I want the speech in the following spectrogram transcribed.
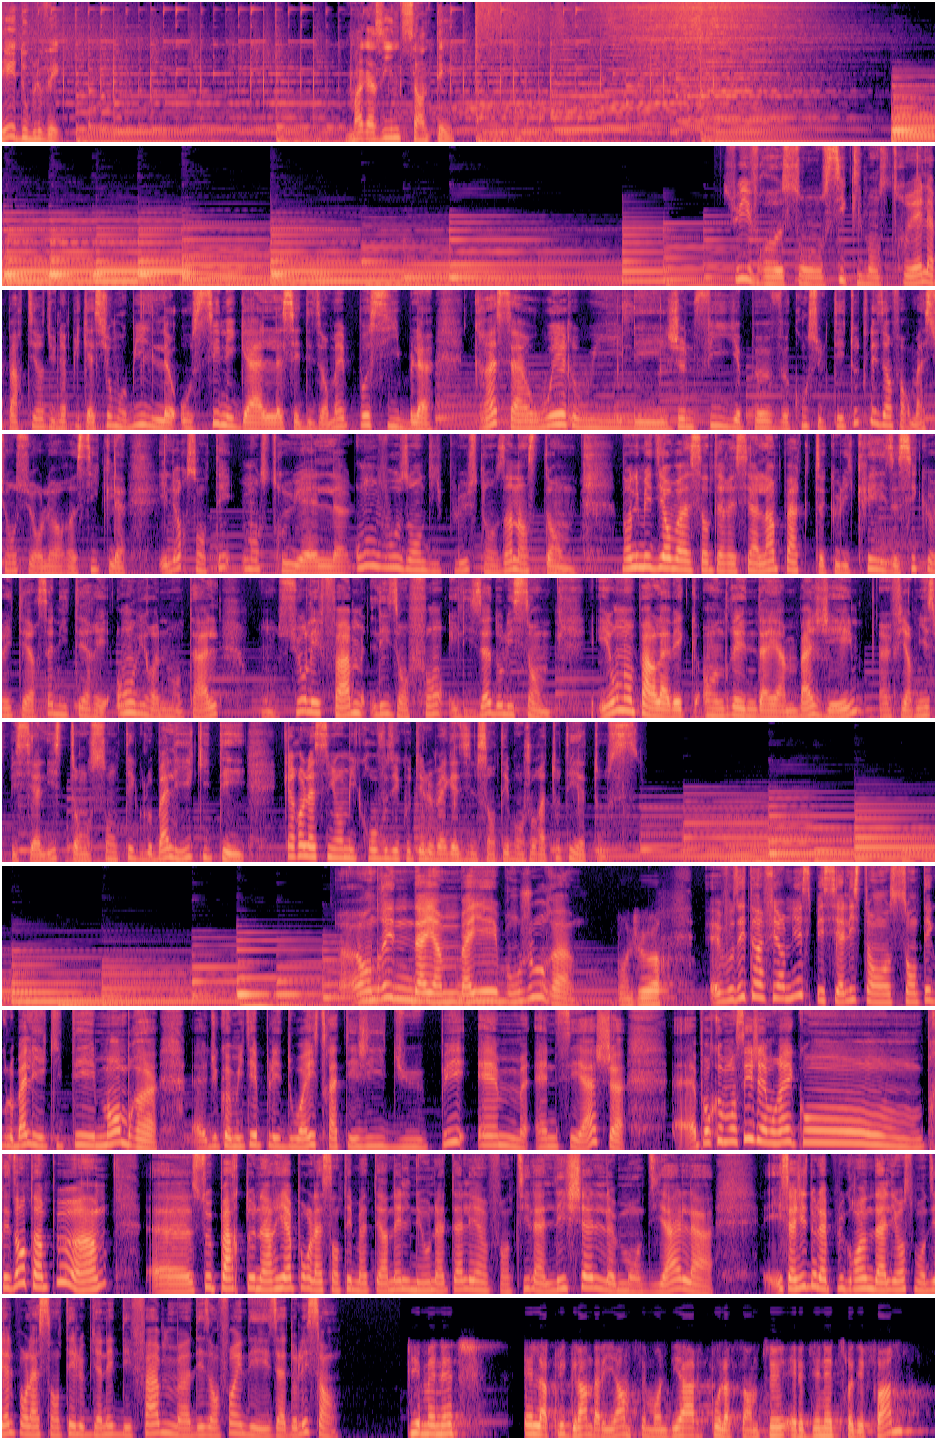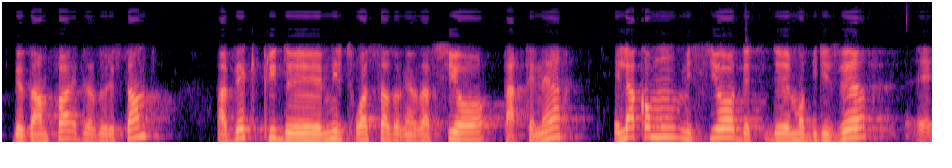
DW. Magazine Santé. Son cycle menstruel à partir d'une application mobile au Sénégal, c'est désormais possible. Grâce à Werui, les jeunes filles peuvent consulter toutes les informations sur leur cycle et leur santé menstruelle. On vous en dit plus dans un instant. Dans l'immédiat, on va s'intéresser à l'impact que les crises sécuritaires, sanitaires et environnementales sur les femmes, les enfants et les adolescents. Et on en parle avec André Ndayambagé, infirmier spécialiste en santé globale et équité. Carole Assignon micro, vous écoutez le magazine Santé. Bonjour à toutes et à tous. André Ndayambaye, bonjour. Bonjour. Euh, vous êtes infirmier spécialiste en santé globale et équité, membre euh, du comité plaidoyer stratégie du PMNCH. Euh, pour commencer, j'aimerais qu'on présente un peu hein, ce partenariat pour la santé maternelle, néonatale et infantile à l'échelle mondiale. Il s'agit de la plus grande alliance mondiale pour la santé et le bien-être des femmes, des enfants et des adolescents. Est la plus grande alliance mondiale pour la santé et le bien-être des femmes, des enfants et des adolescents, avec plus de 1300 organisations partenaires. Elle a comme mission de, mobiliser,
